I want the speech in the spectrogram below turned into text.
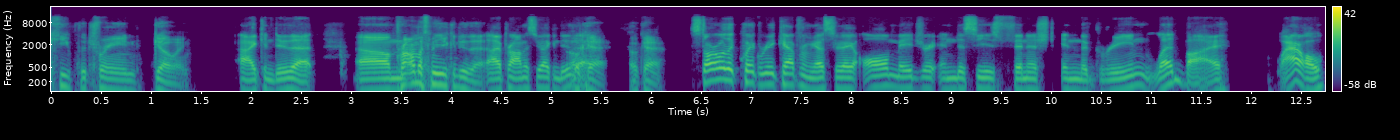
keep the train going. I can do that. Um, Promise me you can do that. I promise you, I can do that. Okay. Okay. Start with a quick recap from yesterday. All major indices finished in the green, led by, wow,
